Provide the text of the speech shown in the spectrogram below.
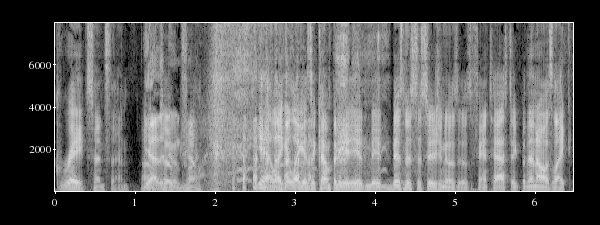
great since then. Yeah, Um, they're so, doing you know, yeah, like like as a company, it made business decision. It was it was fantastic. But then I was like,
